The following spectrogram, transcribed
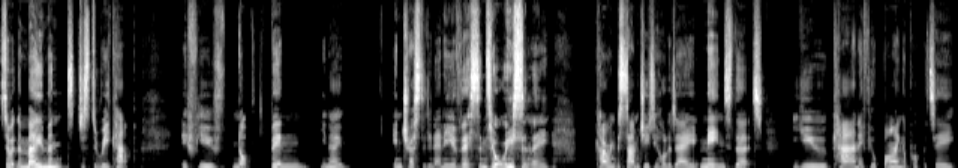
So at the moment, just to recap, if you've not been, you know, interested in any of this until recently, current stamp duty holiday means that you can, if you're buying a property,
